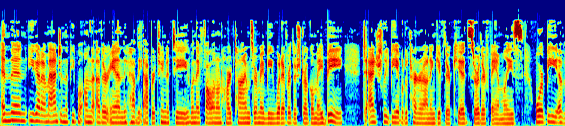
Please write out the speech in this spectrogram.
And then you got to imagine the people on the other end who have the opportunity when they've fallen on hard times or maybe whatever their struggle may be to actually be able to turn around and give their kids or their families or be of,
